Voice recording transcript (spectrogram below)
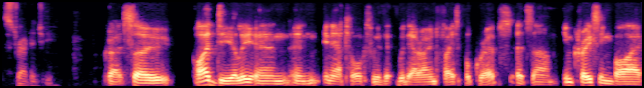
strategy? Great. So ideally, and and in our talks with with our own Facebook reps, it's um, increasing by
